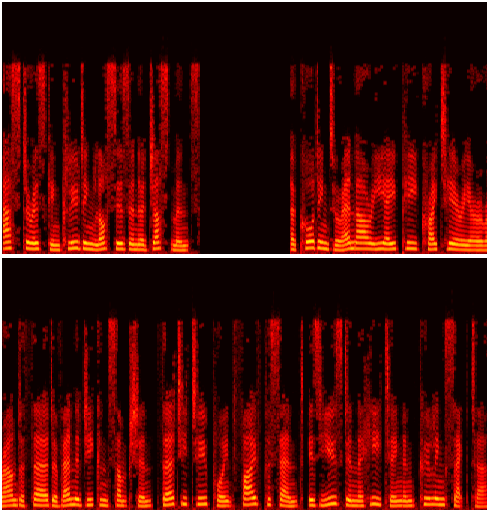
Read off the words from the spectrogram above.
Asterisk including losses and adjustments According to NREAP criteria around a third of energy consumption is used in the heating and cooling sector.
